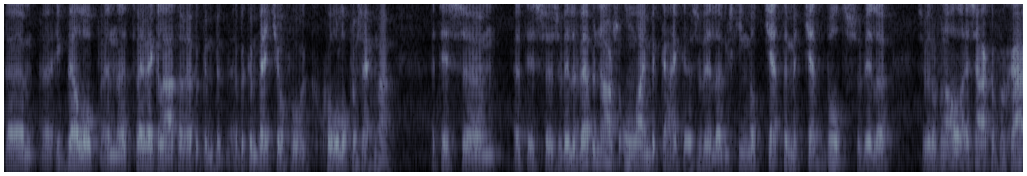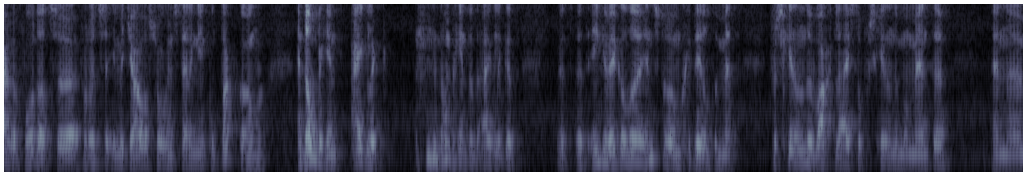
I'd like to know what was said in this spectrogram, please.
um, uh, ik bel op en uh, twee weken later heb ik een, heb ik een bedje of word ik geholpen, zeg maar. Het is, um, het is uh, ze willen webinars online bekijken. Ze willen misschien wel chatten met chatbots. Ze willen, ze willen van allerlei zaken vergaren voordat ze, voordat ze met jou als zorginstelling in contact komen. En dan begint eigenlijk dan begint het eigenlijk het, het, het ingewikkelde instroomgedeelte met verschillende wachtlijsten op verschillende momenten. En uh,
